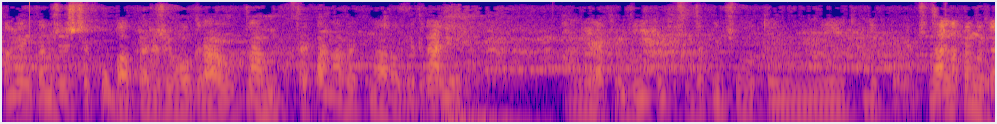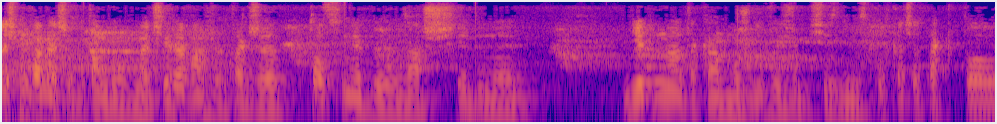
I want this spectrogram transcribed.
Pamiętam, że jeszcze Kuba Perżyło grał tam Mhm, chyba nawet na rozegraniu. Ale jakim wynikiem to się zakończyło, to nie, nie powiem Ci. No ale na pewno graliśmy dwa mecze, bo tam był mecz i rewanż, także to w sumie był nasz jedyny, jedyna taka możliwość, żeby się z nimi spotkać, a tak to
